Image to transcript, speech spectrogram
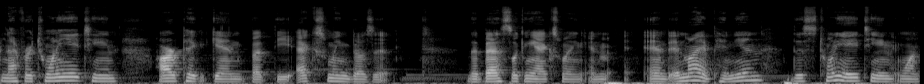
Now for 2018, hard pick again, but the X-Wing does it the best looking X-Wing and and in my opinion this 2018 one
